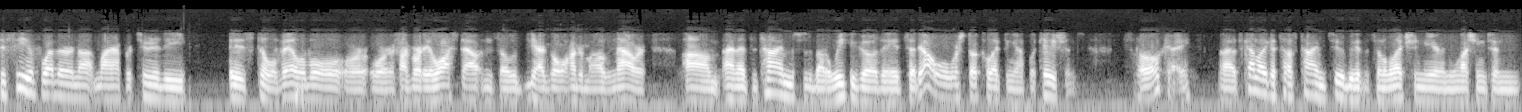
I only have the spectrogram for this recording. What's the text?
to see if whether or not my opportunity is still available, or or if I've already lost out, and so yeah, go 100 miles an hour." Um, and at the time, this was about a week ago, they had said, "Oh, well, we're still collecting applications." So okay, uh, it's kind of like a tough time too because it's an election year and Washington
